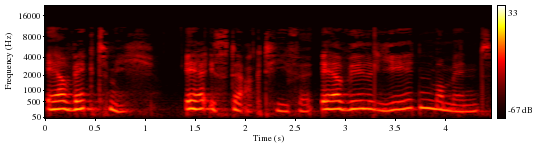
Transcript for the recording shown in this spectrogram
Er weckt mich. Er ist der Aktive. Er will jeden Moment,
